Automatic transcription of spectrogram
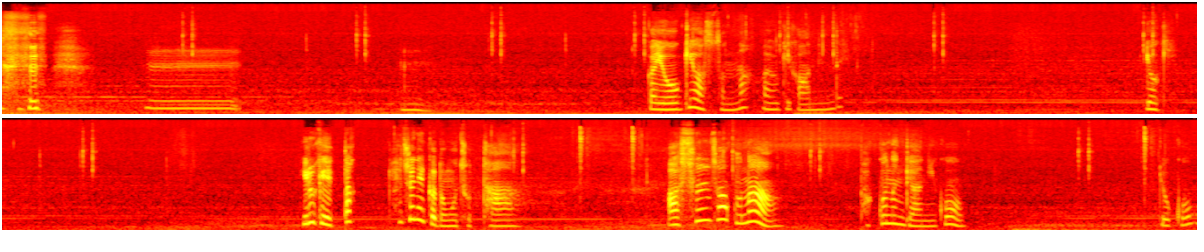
음, 음. 그니까 여기였었나? 아, 여기가 아닌데? 여기. 이렇게 딱 해주니까 너무 좋다. 아, 순서구나. 바꾸는 게 아니고. 요거.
